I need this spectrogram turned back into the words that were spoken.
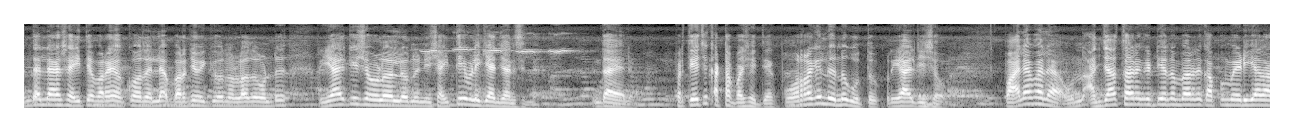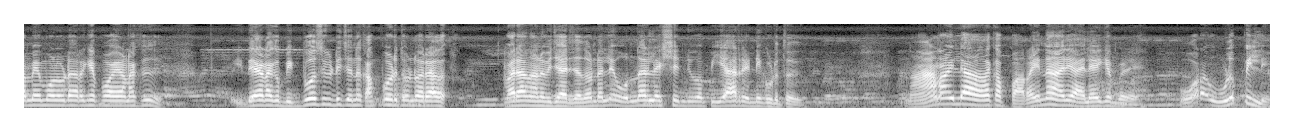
എന്തെല്ലാം ശൈത്യ പറയൊക്കെ അതെല്ലാം പറഞ്ഞു വയ്ക്കുമോ എന്നുള്ളത് കൊണ്ട് റിയാലിറ്റി ഷോകളിലൊന്നും ഇനി ശൈത്യ വിളിക്കാൻ ചാൻസ് ഇല്ല. എന്തായാലും. പ്രത്യേകിച്ച് കട്ടപ്പ ശൈത്യ പുറകിൽ നിന്ന് കുത്തും റിയാലിറ്റി ഷോ. പല പല. ഒന്ന് അഞ്ചാം സ്ഥാനം കിട്ടിയെന്നും പറഞ്ഞ് കപ്പ് മേടിക്കാതെ അമ്മയും മോളോട് ഇറങ്ങിപ്പോയ കണക്ക് ഇതേ കണക്ക് ബിഗ് ബോസ് വീട്ടിൽ ചെന്ന് കപ്പ് എടുത്തുകൊണ്ട് വരാ വരാമെന്നാണ് വിചാരിച്ചത്. അതുകൊണ്ടല്ലേ ഒന്നര ലക്ഷം രൂപ പി ആർ എണ്ണി കൊടുത്തത്. നാണമില്ല അതൊക്കെ പറയുന്ന കാര്യം ആലോചിക്കുമ്പോഴേ പോറ ഉളുപ്പില്ലേ?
